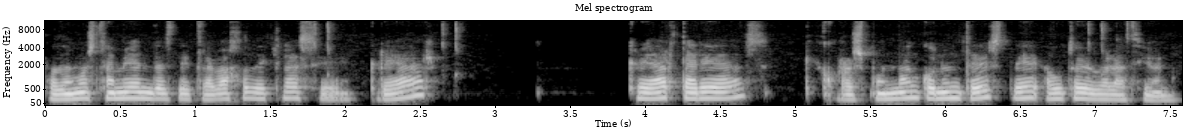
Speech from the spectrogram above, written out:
Podemos también desde trabajo de clase crear, crear tareas que correspondan con un test de autoevaluación.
